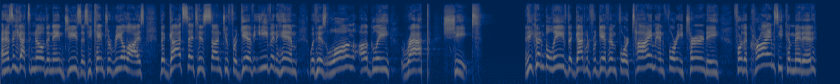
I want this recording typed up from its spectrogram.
And as he got to know the name Jesus, he came to realize that God sent his son to forgive even him with his long, ugly rap sheet. And he couldn't believe that God would forgive him for time and for eternity for the crimes he committed,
